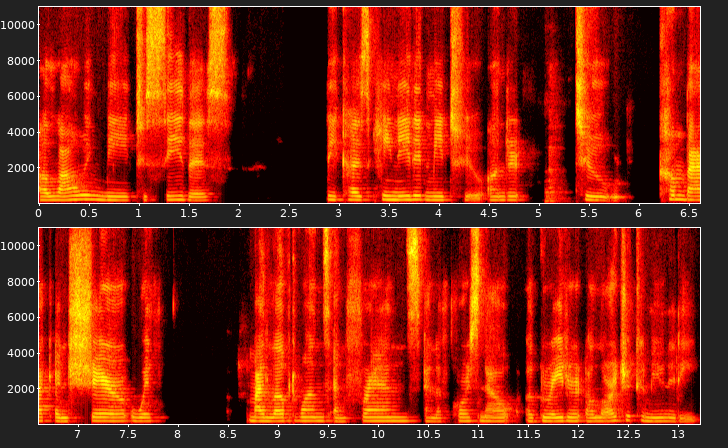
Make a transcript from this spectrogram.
allowing me to see this because he needed me to under to come back and share with my loved ones and friends and of course now a greater a larger community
